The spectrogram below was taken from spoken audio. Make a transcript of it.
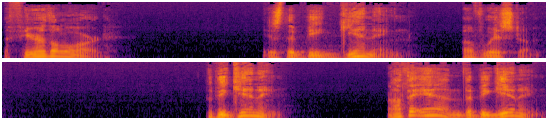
The fear of the Lord is the beginning of wisdom. The beginning, not the end, the beginning.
